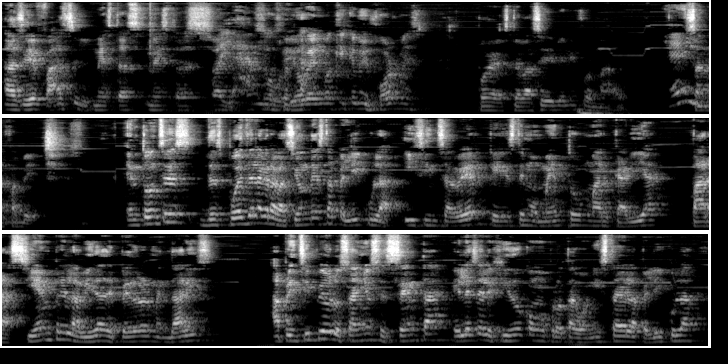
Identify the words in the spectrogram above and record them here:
Así de fácil. me estás, me estás fallando, güey. Yo vengo aquí que me informes. Pues te vas a ir bien informado. Son of a bitch. Entonces, después de la grabación de esta película y sin saber que este momento marcaría para siempre la vida de Pedro Armendáriz, a principios de los años 60 él es elegido como protagonista de la película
